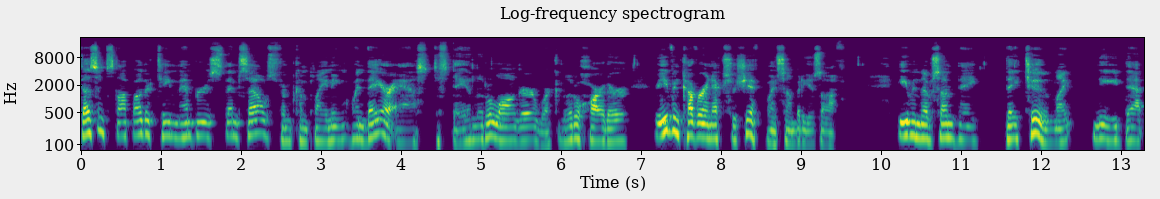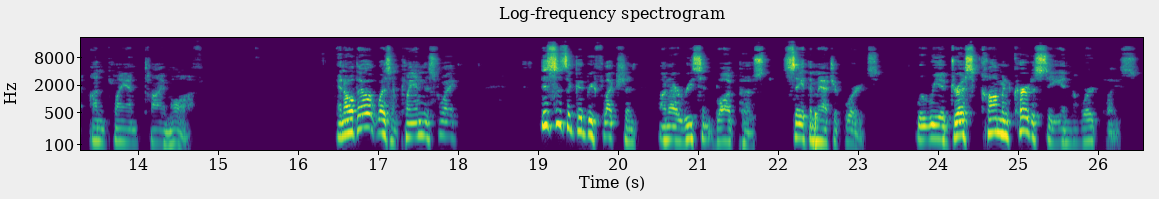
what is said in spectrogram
doesn't stop other team members themselves from complaining when they are asked to stay a little longer, work a little harder, or even cover an extra shift when somebody is off, even though someday they too might need that unplanned time off. And although it wasn't planned this way, this is a good reflection on our recent blog post, Say the Magic Words, where we address common courtesy in the workplace.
